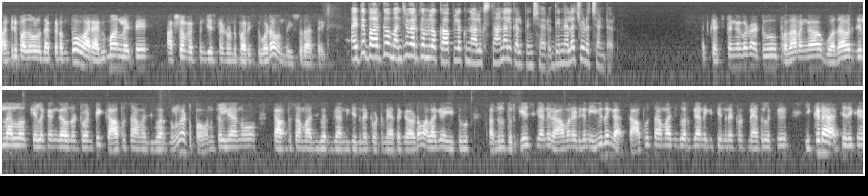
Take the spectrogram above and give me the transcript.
మంత్రి పదవులు దక్కడంతో వారి అభిమానులు అయితే హర్షం వ్యక్తం చేసినటువంటి పరిస్థితి కూడా ఉంది సురాత్రి అయితే భార్గవ్ మంత్రివర్గంలో కాపులకు నాలుగు స్థానాలు కల్పించారు. దీన్ని ఎలా చూడొచ్చు అంటారు? ఖచ్చితంగా కూడా అటు ప్రధానంగా గోదావరి జిల్లాలో కీలకంగా ఉన్నటువంటి కాపు సామాజిక వర్గంలో అటు పవన్ కళ్యాణ్ కాపు సామాజిక వర్గానికి చెందినటువంటి నేత కావడం అలాగే ఇటు కందులు దుర్గేష్ గాని రామారెడ్డి గాని ఈ విధంగా కాపు సామాజిక వర్గానికి చెందినటువంటి నేతలకు ఇక్కడ అత్యధిక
